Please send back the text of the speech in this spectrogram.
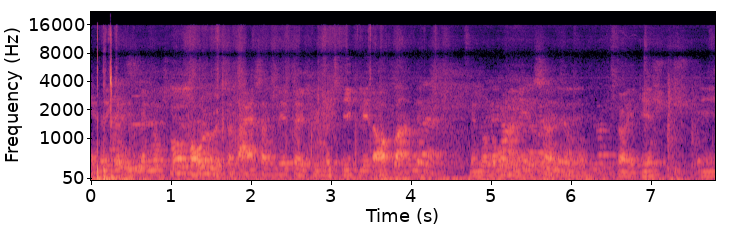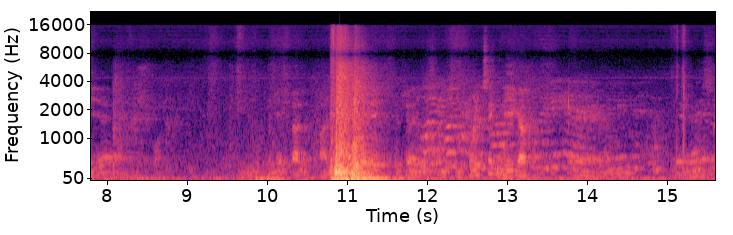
Jeg ved men nogle små forøvelser, der er sådan lidt øh, gymnastik, lidt opvarmning, men hvor nogle af bevægelserne øh, går igen. Det, øh, det er nemt at at lære det, synes jeg, som, som gulvteknikker. Øh, øh, så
